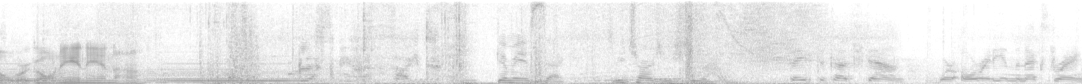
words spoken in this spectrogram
Oh, we're going in, in, huh? Bless me with sight. Give me a sec. Recharging shields. Safe to touch down. We're already in the next ring.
